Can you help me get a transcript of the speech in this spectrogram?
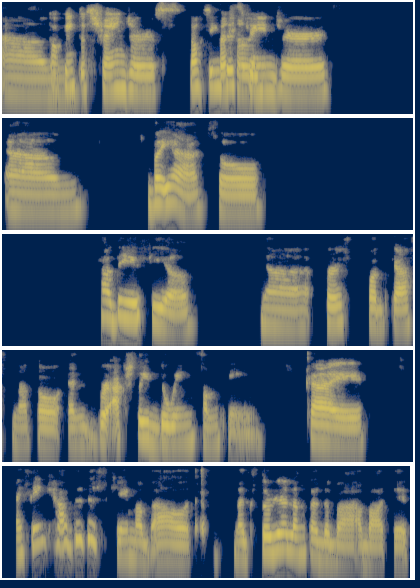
um Talking to strangers. talking to especially. strangers um but yeah so how do you feel na first podcast na to and we're actually doing something kay I think how did this came about nagstorya lang ta diba about it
